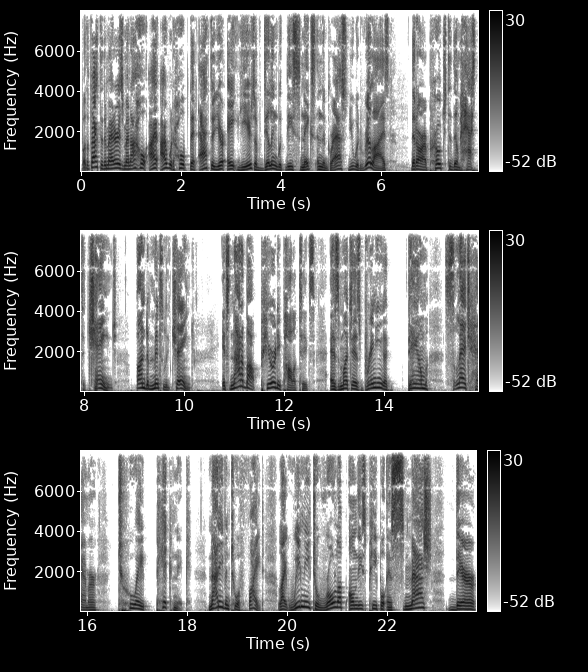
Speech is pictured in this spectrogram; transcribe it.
But the fact of the matter is, man, I hope I, I would hope that after your eight years of dealing with these snakes in the grass, you would realize that our approach to them has to change, fundamentally change. It's not about purity politics as much as bringing a damn sledgehammer to a picnic not even to a fight. Like we need to roll up on these people and smash their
